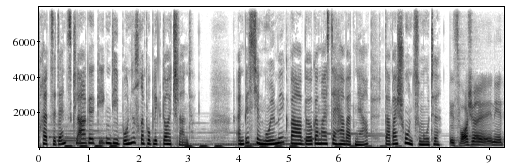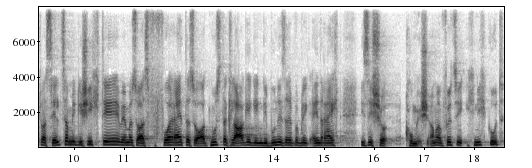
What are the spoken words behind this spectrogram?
Präzedenzklage gegen die Bundesrepublik Deutschland. Ein bisschen mulmig war Bürgermeister Herbert Nerb dabei schon zumute. Es war schon eine etwas seltsame Geschichte, wenn man so als Vorreiter so eine Art Musterklage gegen die Bundesrepublik einreicht, ist es schon komisch. man fühlt sich nicht gut.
